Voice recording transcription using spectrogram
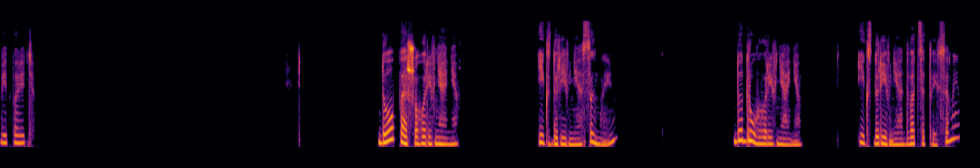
Відповідь. До першого рівняння х дорівнює 7, до другого рівняння х дорівнює 27,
